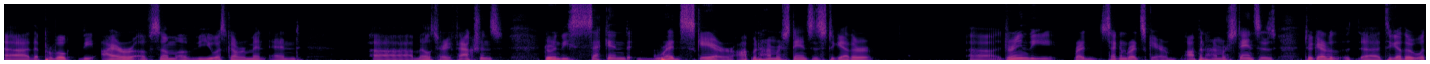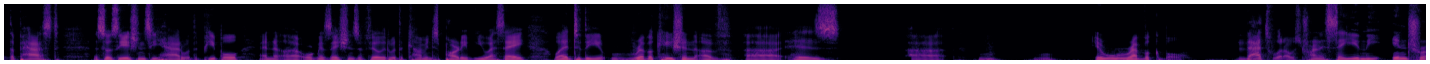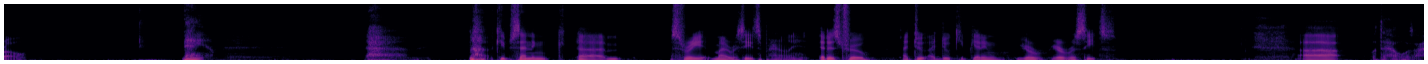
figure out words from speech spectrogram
uh, that provoked the ire of some of the U.S. government and uh, military factions. During the second Red Scare, Oppenheimer's stances together uh, during the Red Second Red Scare, Oppenheimer's stances, together uh, together with the past associations he had with the people and uh, organizations affiliated with the Communist Party of USA, led to the revocation of uh, his uh, irrevocable. That's what I was trying to say in the intro. Damn. I keep sending Sri my receipts. Apparently, it is true. I do I do keep getting your your receipts. Uh, what the hell was I?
